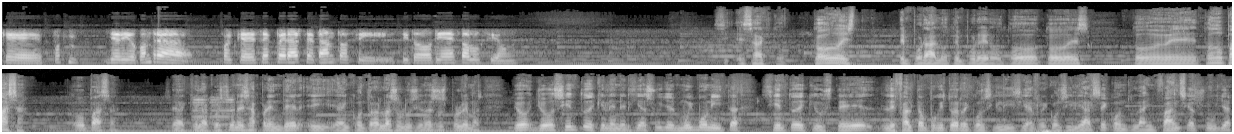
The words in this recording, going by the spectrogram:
que, pues, yo digo contra, porque desesperarse tanto si, si todo tiene solución. Sí, exacto. Todo es temporal o temporero, todo, todo es, todo, todo pasa, todo pasa. O sea, que la cuestión es aprender y a encontrar la solución a esos problemas. Yo, yo siento de que la energía suya es muy bonita, siento de que usted le falta un poquito de reconciliar, reconciliarse con la infancia suya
